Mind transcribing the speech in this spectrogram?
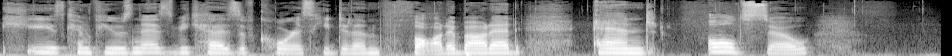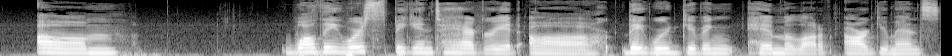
his confusedness because of course he didn't thought about it and also um while they were speaking to Hagrid, uh, they were giving him a lot of arguments.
